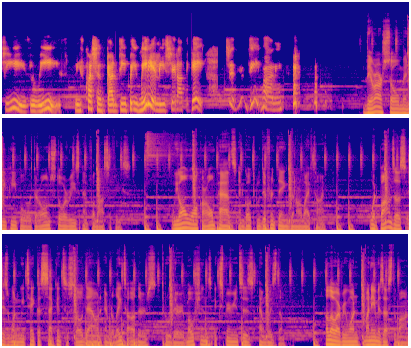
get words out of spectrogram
Jeez, Louise. These questions got deep immediately, straight out the gate. Shit, you deep, honey. there are so many people with their own stories and philosophies. We all walk our own paths and go through different things in our lifetime. What bonds us is when we take a second to slow down and relate to others through their emotions, experiences, and wisdom. Hello, everyone. My name is Esteban.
